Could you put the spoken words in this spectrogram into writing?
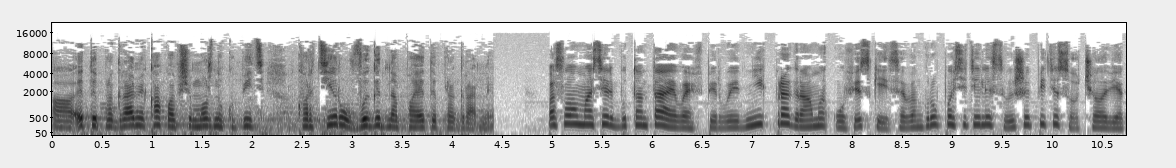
а, этой программе, как вообще можно купить квартиру выгодно по этой программе. По словам Асель Бутантаевой, в первые дни программы «Офис K7 Group» посетили свыше 500 человек.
